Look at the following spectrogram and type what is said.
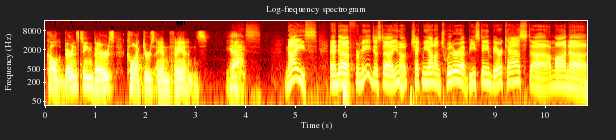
called Berenstain Bears Collectors and Fans. Yeah. Nice. Nice. And uh, for me, just uh, you know, check me out on Twitter at Berenstain Bearcast. Uh, I'm on. Uh,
